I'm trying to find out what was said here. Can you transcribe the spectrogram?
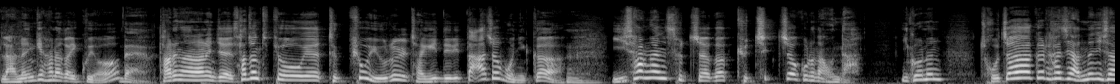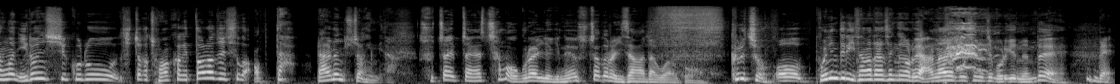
라는 게 하나가 있고요. 네. 다른 하나는 이제 사전 투표의 득표율을 자기들이 따져 보니까 이상한 숫자가 규칙적으로 나온다. 이거는 조작을 하지 않는 이상은 이런 식으로 숫자가 정확하게 떨어질 수가 없다 라는 주장입니다. 숫자 입장에서 참 억울할 얘기네요. 숫자더러 이상하다고 하고. 그렇죠. 어, 본인들이 이상하다는 생각을 왜 안 해보시는지 모르겠는데. 네.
